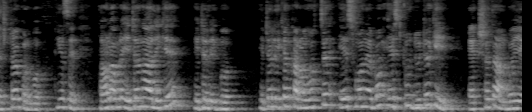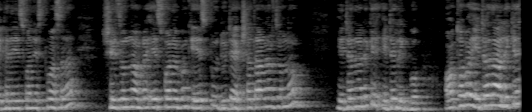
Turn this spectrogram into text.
চেষ্টা করব, ঠিক আছে? তাহলে আমরা এটা না লিখে এটা লিখব, এটা লেখার কারণ হচ্ছে এস ওয়ান এবং এস টু দুইটা কি একসাথে আনব এখানে এস ওয়ান এস টু আছে না, সেই জন্য আমরা এস ওয়ান এবং এস টু দুইটা একসাথে আনার জন্য এটা না লিখে এটা লিখব। অথবা এটা না লিখে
